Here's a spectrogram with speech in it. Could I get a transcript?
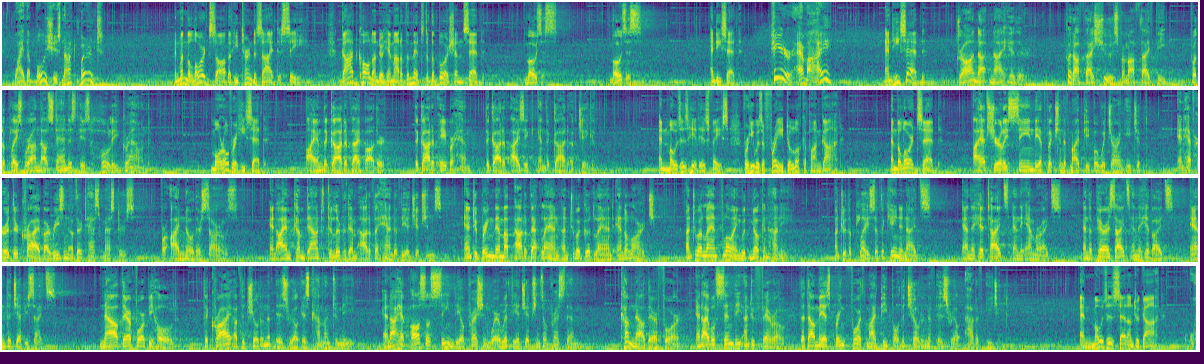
why the bush is not burnt. And when the Lord saw that he turned aside to see, God called unto him out of the midst of the bush and said, Moses, Moses. And he said, Here am I. And he said, Draw not nigh hither. Put off thy shoes from off thy feet, for the place whereon thou standest is holy ground. Moreover, he said, I am the God of thy father, the God of Abraham, the God of Isaac, and the God of Jacob. And Moses hid his face, for he was afraid to look upon God. And the Lord said, I have surely seen the affliction of my people which are in Egypt, and have heard their cry by reason of their taskmasters, for I know their sorrows. And I am come down to deliver them out of the hand of the Egyptians, and to bring them up out of that land unto a good land and a large, unto a land flowing with milk and honey, unto the place of the Canaanites, and the Hittites, and the Amorites, and the Perizzites, and the Hivites, and the Jebusites. Now therefore, behold, the cry of the children of Israel is come unto me, and I have also seen the oppression wherewith the Egyptians oppress them. Come now, therefore, and I will send thee unto Pharaoh, that thou mayest bring forth my people, the children of Israel, out of Egypt. And Moses said unto God,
